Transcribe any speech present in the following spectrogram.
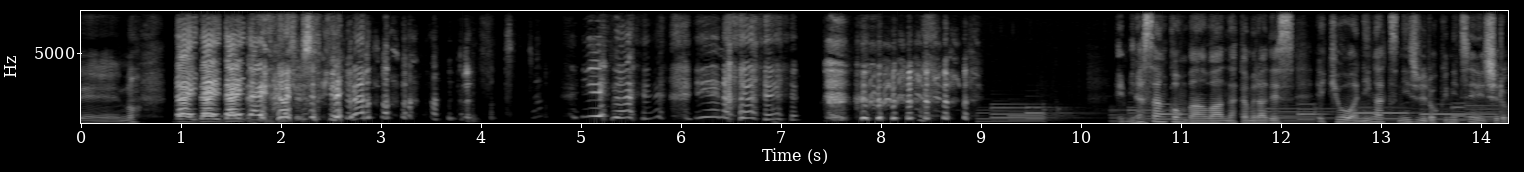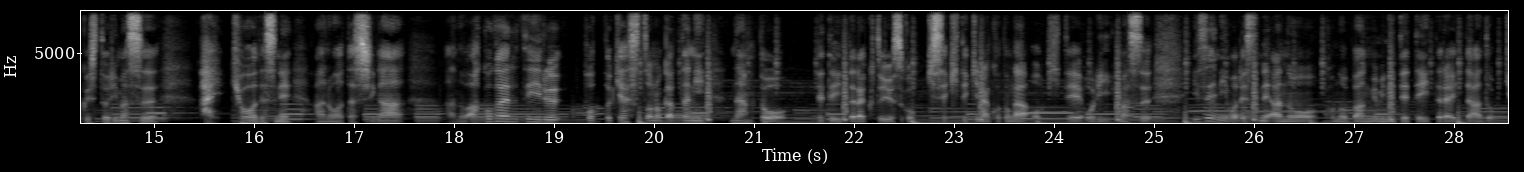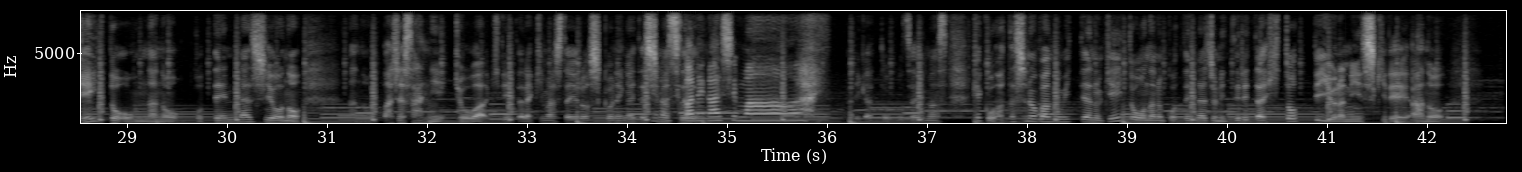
せーの。大大大大。大言えない。言えないえ皆さんこんばんは中村です。え今日は2月26日に収録しております。はい今日はですねあの私があの憧れているポッドキャストの方になんと出ていただくというすごく奇跡的なことが起きております。以前にもですねあのこの番組に出ていただいたあとゲイと女の御殿ラジオのあの馬車さんに今日は来ていただきました。よろしくお願いいたしよろしますくお願いします、はい、がとうございます。結構私の番組ってあのゲイと女の御殿ラジオに出れた人っていうような認識であの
